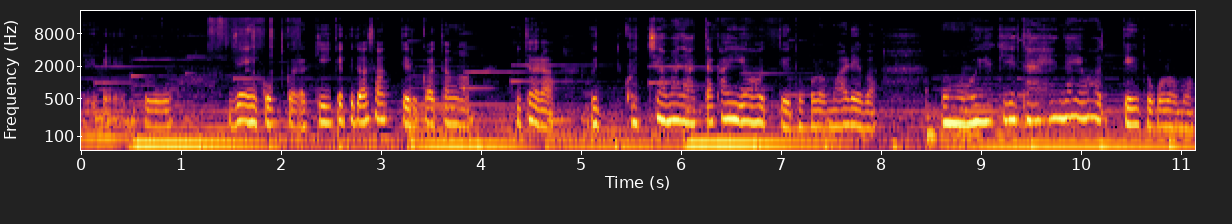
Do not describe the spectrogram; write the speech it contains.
えーと、全国から聞いてくださってる方がいたらこっちはまだあったかいよっていうところもあればもう大雪で大変だよっていうところも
